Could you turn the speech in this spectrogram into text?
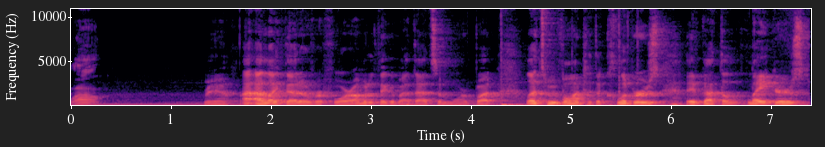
Wow. Yeah, I, I, like that over four. I'm going to think about that some more. But let's move on to the Clippers. They've got the Lakers,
